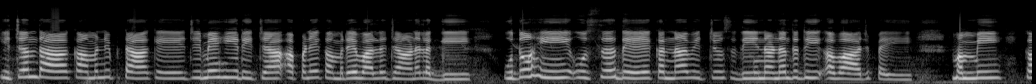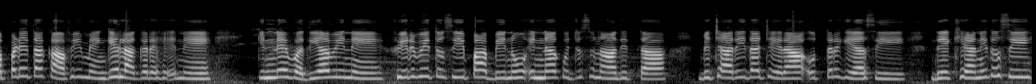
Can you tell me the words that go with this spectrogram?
ਕਿਚਨ ਦਾ ਕੰਮ ਨਿਪਟਾ ਕੇ ਜਿਵੇਂ ਹੀ ਰੀਚਾ ਆਪਣੇ ਕਮਰੇ ਵੱਲ ਜਾਣ ਲੱਗੀ, ਉਦੋਂ ਹੀ ਉਸ ਦੇ ਕੰਨਾਂ ਵਿੱਚ ਉਸ ਦੀ ਨਣਦ ਦੀ ਆਵਾਜ਼ ਪਈ। ਮੰਮੀ, ਕੱਪੜੇ ਤਾਂ ਕਾਫੀ ਮਹਿੰਗੇ ਲੱਗ ਰਹੇ ਨੇ, ਕਿੰਨੇ ਵਧੀਆ ਵੀ ਨੇ, ਫਿਰ ਵੀ ਤੁਸੀਂ ਭਾਬੀ ਨੂੰ ਇੰਨਾ ਕੁਝ ਸੁਣਾ ਦਿੱਤਾ। ਵਿਚਾਰੀ ਦਾ ਚਿਹਰਾ ਉਤਰ ਗਿਆ ਸੀ। ਦੇਖਿਆ ਨਹੀਂ ਤੁਸੀਂ?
